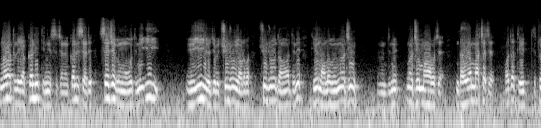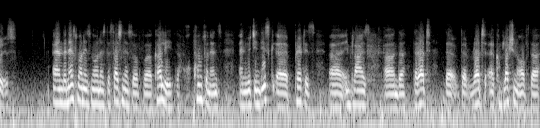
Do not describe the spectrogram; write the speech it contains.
nawatalaya kali tene sechana, kali sechana, sechaka ngu tene i, i ila jeba chunchung yaraba, chunchung danga tene, tene nalo nga ching, mm, tene nga ching maa wache, daya marcha che, wata te tetsu isi. And the next one is known as the suchness of uh, Kali, the consonants, and which in this uh, practice uh, implies uh, the, the red, the, the red complexion of the,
